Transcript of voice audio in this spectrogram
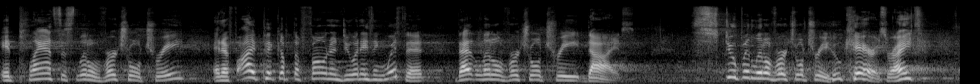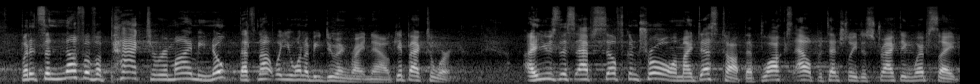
It plants this little virtual tree, and if I pick up the phone and do anything with it, that little virtual tree dies. Stupid little virtual tree, who cares, right? But it's enough of a pact to remind me nope, that's not what you want to be doing right now. Get back to work. I use this app Self Control on my desktop that blocks out potentially distracting website.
